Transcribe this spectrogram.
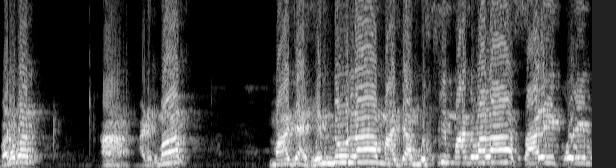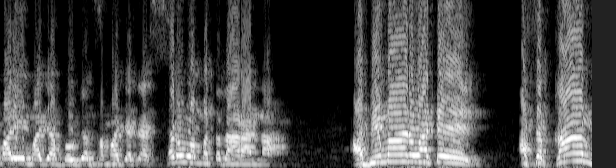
बरोबर? हा. आणि मग माझ्या हिंदूला माझ्या मुस्लिम बांधवाला साळी कोळी माळी माझ्या बहुजन समाजाच्या सर्व मतदारांना अभिमान वाटेल. असं काम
